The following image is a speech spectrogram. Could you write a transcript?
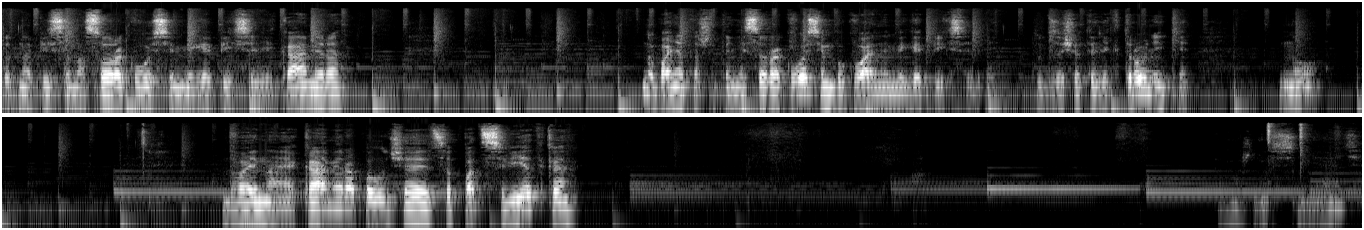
Тут написано 48 мегапикселей камера. Ну, понятно, что это не 48 буквально мегапикселей. Тут за счет электроники. Но двойная камера получается, подсветка. Можно снять.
